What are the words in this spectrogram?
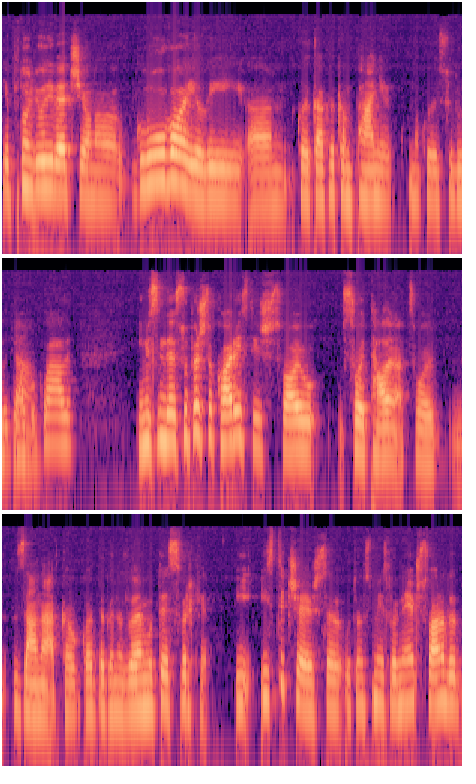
je puno ljudi već ono, gluvo ili um, koje kakve kampanje na koje su ljudi obuklali. I mislim da je super što koristiš svoju, svoj talent, svoj zanat, kako god da ga nazovemo, u te svrhe. I ističeš se u tom smislu, neću stvarno da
